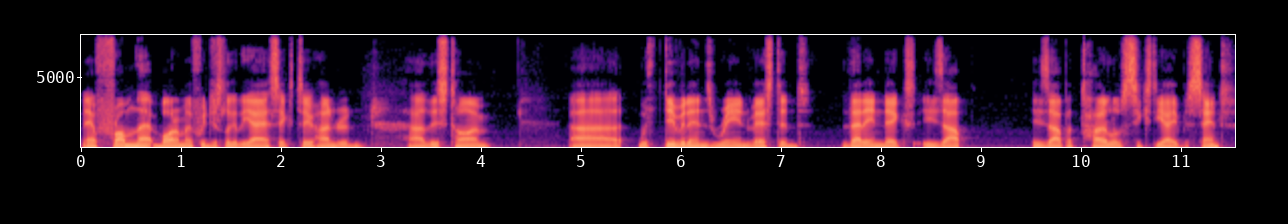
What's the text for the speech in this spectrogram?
Now, from that bottom, if we just look at the ASX 200 uh, this time, uh, with dividends reinvested, that index is up is up a total of 68 percent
